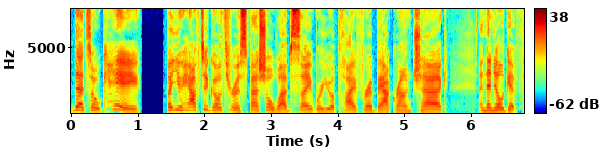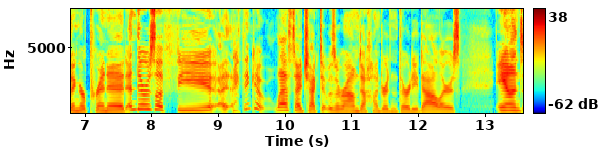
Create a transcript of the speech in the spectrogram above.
that's okay, but you have to go through a special website where you apply for a background check and then you'll get fingerprinted and there's a fee i think it, last i checked it was around $130 and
